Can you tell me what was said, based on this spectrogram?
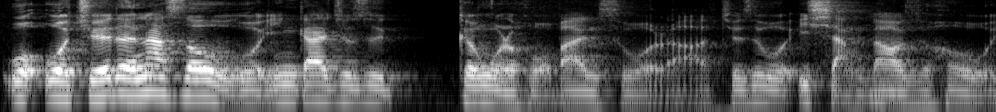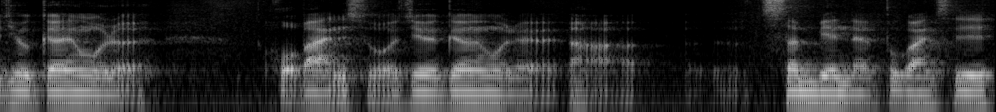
我我觉得那时候我应该就是跟我的伙伴说了啊，就是我一想到之后，我就跟我的伙伴说，就跟我的呃身边的，不管是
